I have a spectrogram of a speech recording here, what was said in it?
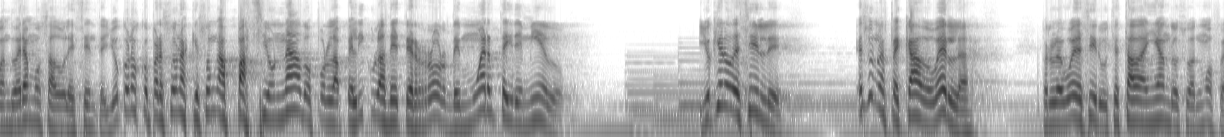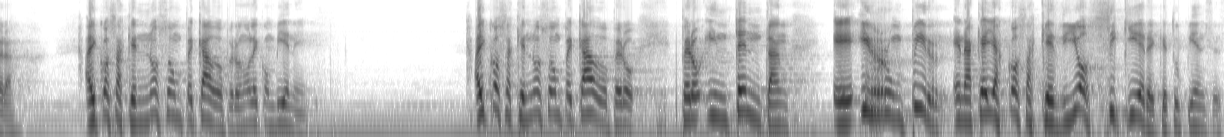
cuando éramos adolescentes. Yo conozco personas que son apasionados por las películas de terror, de muerte y de miedo. Y yo quiero decirle, eso no es pecado verla, pero le voy a decir, usted está dañando su atmósfera. Hay cosas que no son pecado, pero no le conviene. Hay cosas que no son pecado, pero, pero intentan eh, irrumpir en aquellas cosas que Dios sí quiere que tú pienses.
